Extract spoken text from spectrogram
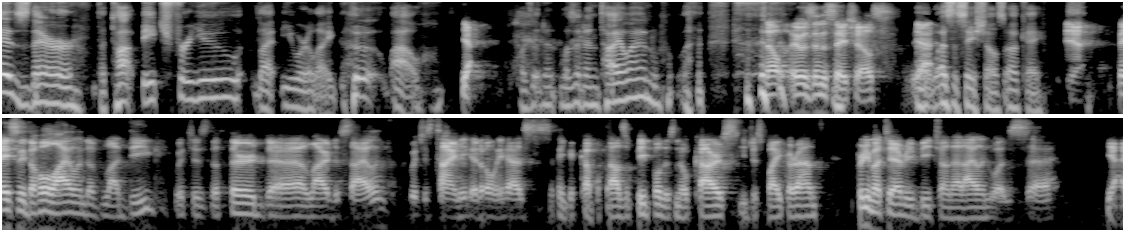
Is there the top beach for you that you were like huh, wow yeah. Was it in, was it in thailand? No it was in the seychelles. Yeah. oh, it was the seychelles okay. Yeah basically the whole island of La Digue, which is the third uh, largest island, which is tiny. It only has, I think, a couple thousand people. There's no cars. You just bike around. Pretty much every beach on that island was, uh, yeah,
